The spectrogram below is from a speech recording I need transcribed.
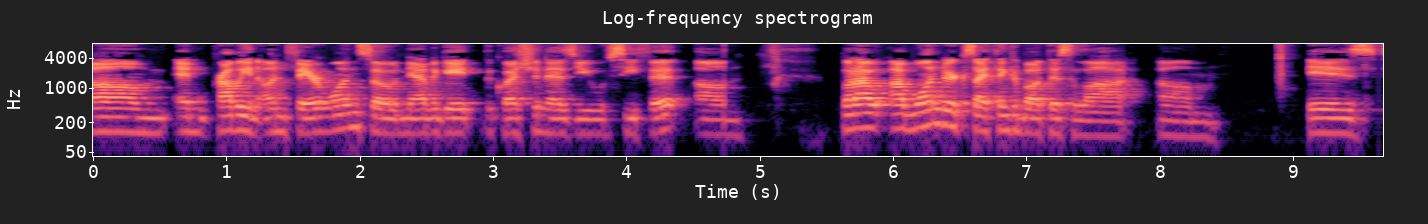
um, and probably an unfair one. So navigate the question as you see fit. Um, but I, I wonder, because I think about this a lot, um, is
